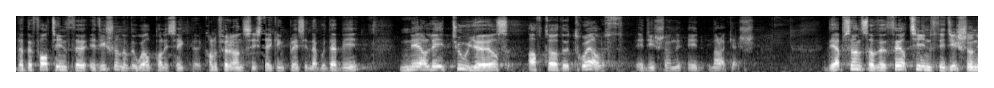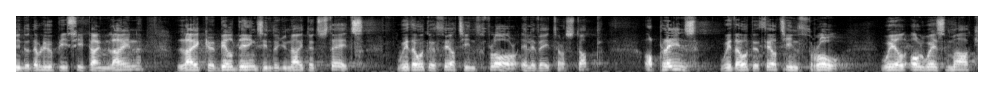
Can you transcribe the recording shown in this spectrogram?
that the 14th uh, edition of the World Policy Conference is taking place in Abu Dhabi nearly two years after the 12th edition in Marrakesh. The absence of the 13th edition in the WPC timeline, like uh, buildings in the United States without a 13th floor elevator stop, or planes without a 13th row, will always mark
